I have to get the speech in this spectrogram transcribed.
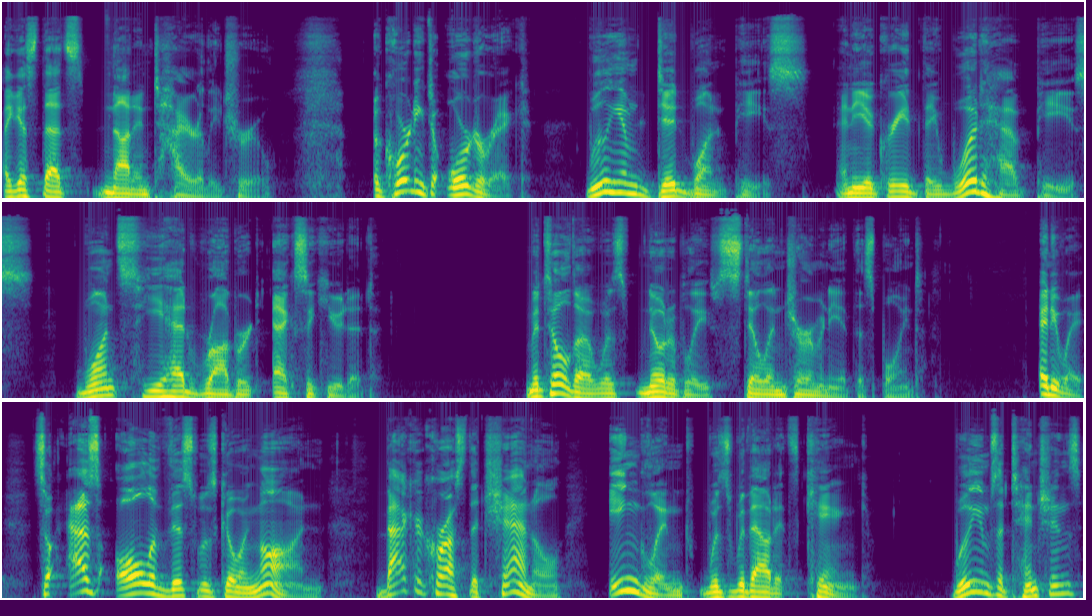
I guess that's not entirely true. According to Orderic, William did want peace, and he agreed they would have peace once he had Robert executed. Matilda was notably still in Germany at this point. Anyway, so as all of this was going on, back across the channel, England was without its king. William's attentions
